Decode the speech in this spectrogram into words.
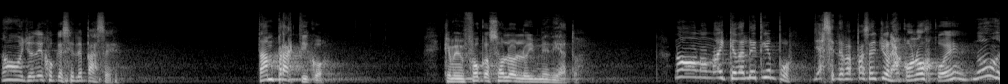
No, yo dejo que se le pase. Tan práctico que me enfoco solo en lo inmediato. No, no, no hay que darle tiempo. Ya se le va a pasar. Yo la conozco, ¿eh? No,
